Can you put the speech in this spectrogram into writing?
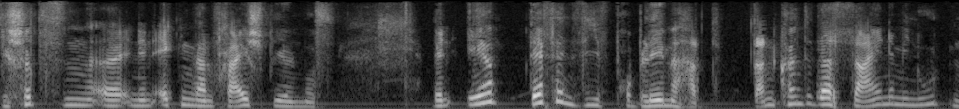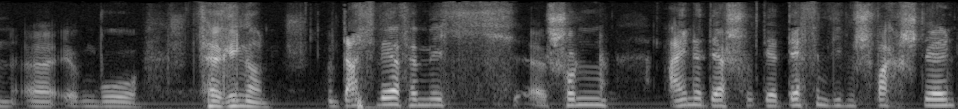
die Schützen äh, in den Ecken dann freispielen muss. Wenn er defensiv Probleme hat, dann könnte das seine Minuten äh, irgendwo verringern. Und das wäre für mich äh, schon eine der, der defensiven Schwachstellen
